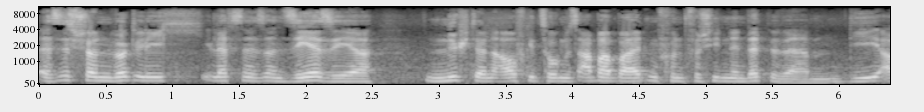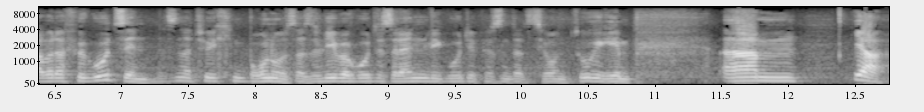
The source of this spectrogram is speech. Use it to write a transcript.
es ist schon wirklich letzten Endes ein sehr, sehr nüchtern aufgezogenes Abarbeiten von verschiedenen Wettbewerben, die aber dafür gut sind. Das ist natürlich ein Bonus. Also lieber gutes Rennen wie gute Präsentation, zugegeben. Ähm, ja,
